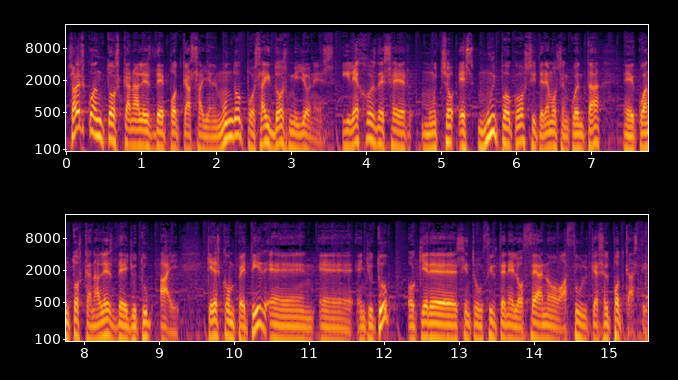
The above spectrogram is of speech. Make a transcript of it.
¿Sabes cuántos canales de podcast hay en el mundo? Pues hay 2 millones. Y lejos de ser mucho, es muy poco si tenemos en cuenta eh, cuántos canales de YouTube hay. ¿Quieres competir en, eh, en YouTube o quieres introducirte en el océano azul que es el podcasting?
